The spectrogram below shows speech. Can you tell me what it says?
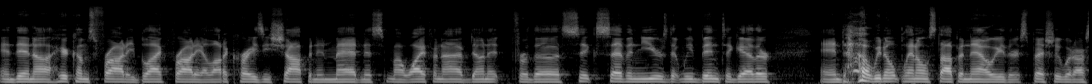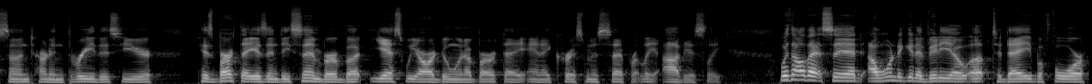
And then uh, here comes Friday, Black Friday, a lot of crazy shopping and madness. My wife and I have done it for the six, seven years that we've been together and uh, we don't plan on stopping now either, especially with our son turning three this year. His birthday is in December, but yes, we are doing a birthday and a Christmas separately, obviously. With all that said, I wanted to get a video up today before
